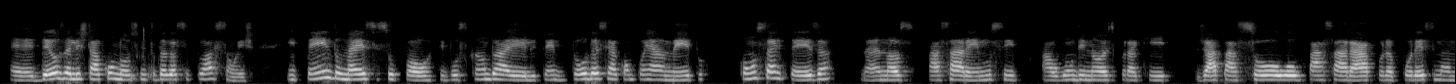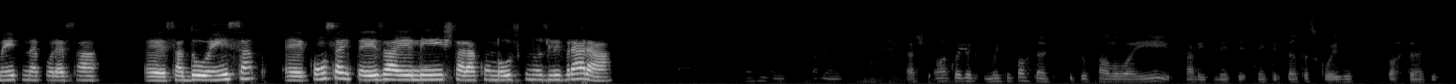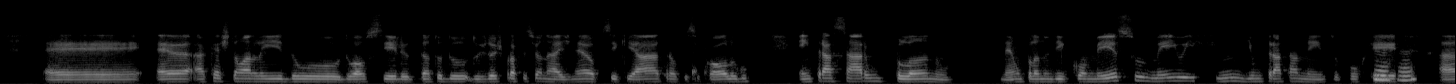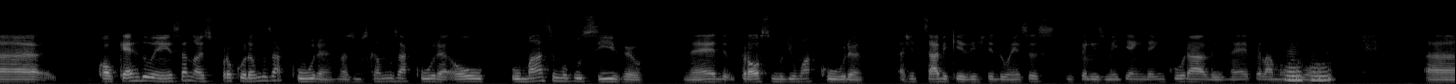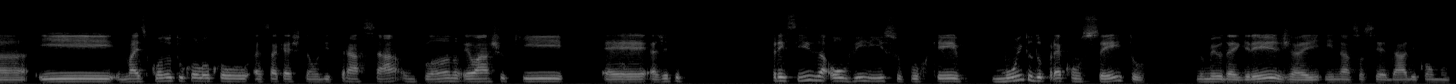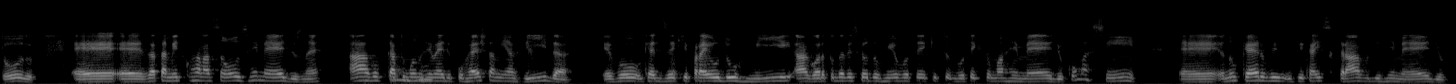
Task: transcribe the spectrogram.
é, Deus ele está conosco em todas as situações. E tendo né, esse suporte, buscando a Ele, tendo todo esse acompanhamento, com certeza né, nós passaremos, se algum de nós por aqui já passou ou passará por, por esse momento, né, por essa, é, essa doença, é, com certeza Ele estará conosco e nos livrará. Acho que uma coisa muito importante que tu falou aí, dentre, dentre tantas coisas importantes, é, é a questão ali do, do auxílio, tanto do, dos dois profissionais, né, o psiquiatra, o psicólogo, em traçar um plano, né, um plano de começo, meio e fim de um tratamento, porque uhum. a, qualquer doença nós procuramos a cura, nós buscamos a cura, ou o máximo possível, né, próximo de uma cura. A gente sabe que existem doenças, infelizmente, ainda incuráveis, né, pela mão uhum. do homem. Uh, e mas quando tu colocou essa questão de traçar um plano, eu acho que é, a gente precisa ouvir isso porque muito do preconceito no meio da igreja e, e na sociedade como um todo é, é, exatamente com relação aos remédios, né? Ah, vou ficar tomando uhum. remédio pro resto da minha vida. Eu vou, quer dizer que para eu dormir, agora toda vez que eu dormir eu vou ter que vou ter que tomar remédio. Como assim? É, eu não quero ficar escravo de remédio.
